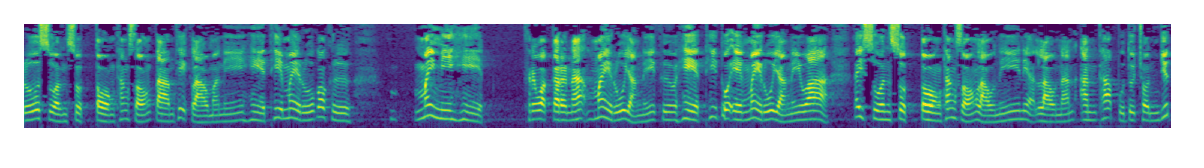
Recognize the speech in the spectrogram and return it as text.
รู้ส่วนสุดตรงทั้งสองตามที่กล่าวมานี้ เหตุที่ไม่รู้ก็คือไม่มีเหตุเรียกว่าการณะไม่รู้อย่างนี้คือเหตุที่ตัวเองไม่รู้อย่างนี้ว่าไอ้ส่วนสุดตรงทั้งสองเหล่านี้เนี่ยเหล่านั้นอันทปุตุชนยึด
